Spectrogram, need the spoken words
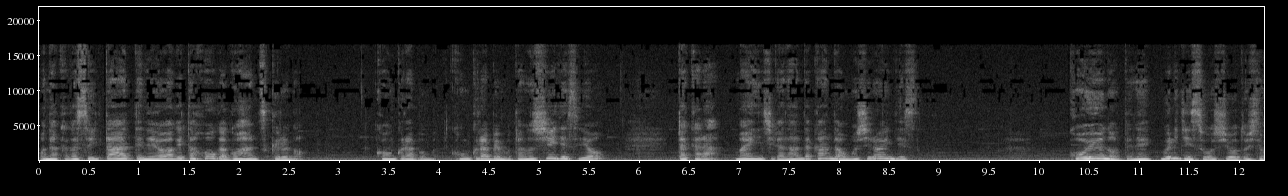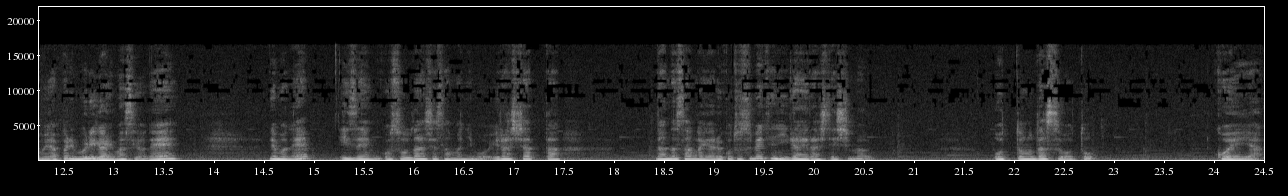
お腹が空いたって音を上げた方がご飯作るの。コンクラブもコンクラベも楽しいですよ。だから毎日がなんだかんだ面白いんです。こういうのってね無理にそうしようとしてもやっぱり無理がありますよね。でもね以前ご相談者様にもいらっしゃった旦那さんがやること全てにイライラしてしまう。夫の出す音声や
